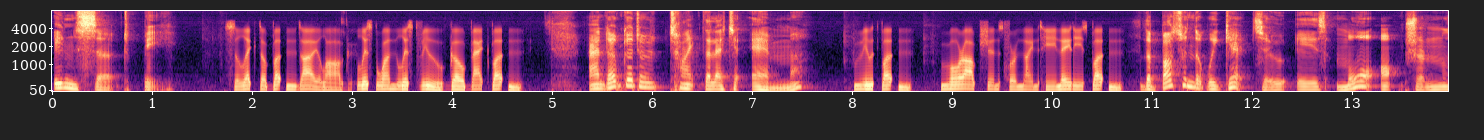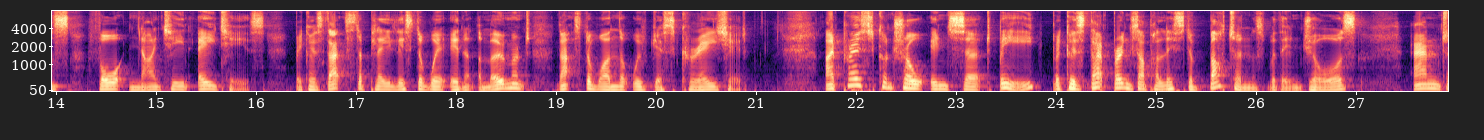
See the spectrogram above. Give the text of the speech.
Insert B. Select a button dialog. List 1 list view. Go back button. And I'm going to type the letter M. Mute button. More options for 1980s button. The button that we get to is More Options for 1980s, because that's the playlist that we're in at the moment. That's the one that we've just created. I pressed Control Insert B because that brings up a list of buttons within JAWS, and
